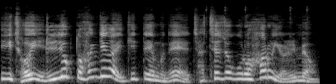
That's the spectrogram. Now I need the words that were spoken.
이게 저희 인력도 한계가 있기 때문에 자체적으로 하루 10명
